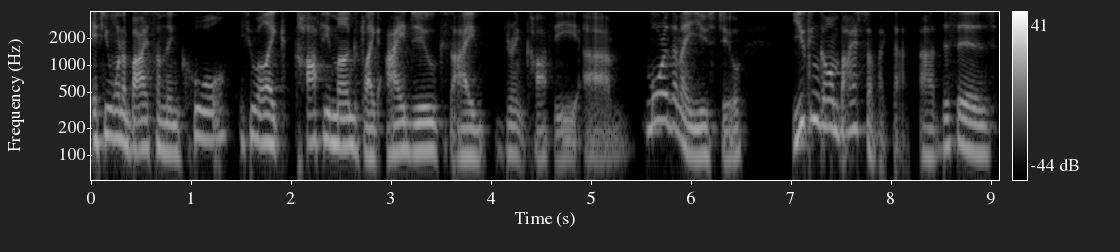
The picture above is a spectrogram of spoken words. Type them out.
if you want to buy something cool, if you like coffee mugs like I do, because I drink coffee um, more than I used to, you can go and buy stuff like that. Uh, this is,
